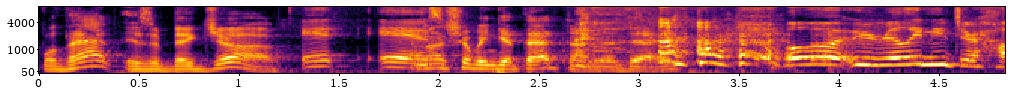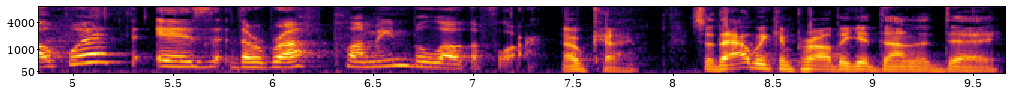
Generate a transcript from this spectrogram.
Well, that is a big job. It is. I'm not sure we can get that done in a day. well, what we really need your help with is the rough plumbing below the floor. okay. So that we can probably get done in a day,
